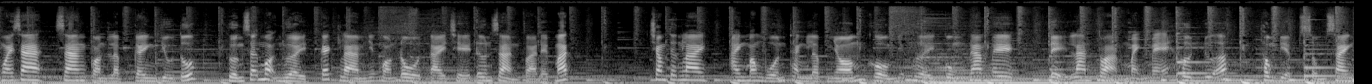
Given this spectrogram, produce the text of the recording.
Ngoài ra, sang còn lập kênh YouTube hướng dẫn mọi người cách làm những món đồ tái chế đơn giản và đẹp mắt. Trong tương lai, anh mong muốn thành lập nhóm gồm những người cùng đam mê để lan tỏa mạnh mẽ hơn nữa thông điệp sống xanh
